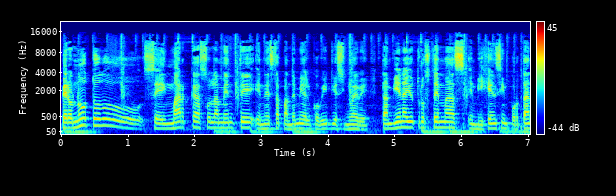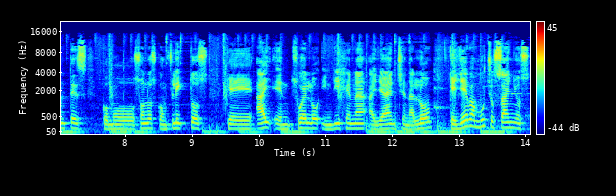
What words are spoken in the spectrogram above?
Pero no todo se enmarca solamente en esta pandemia del COVID-19. También hay otros temas en vigencia importantes como son los conflictos que hay en suelo indígena allá en Chenaló, que lleva muchos años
